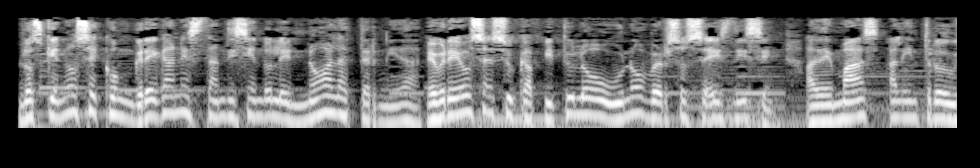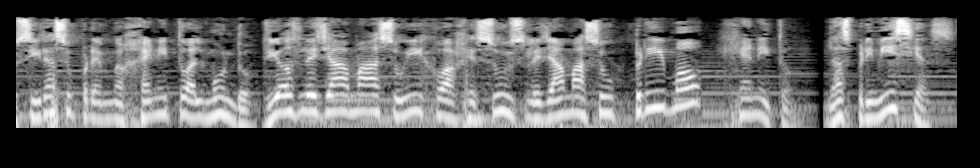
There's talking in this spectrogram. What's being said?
Los que no se congregan están diciéndole no a la eternidad. Hebreos en su capítulo 1, verso 6 dice, además, al introducir a su primogénito al mundo, Dios le llama a su Hijo, a Jesús, le llama a su primogénito las primicias.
